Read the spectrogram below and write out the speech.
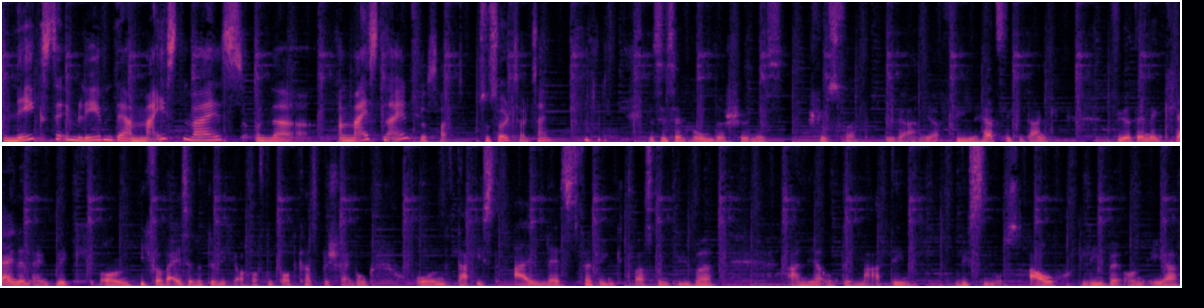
Nächste im Leben, der am meisten weiß und am meisten Einfluss hat. So soll es halt sein. das ist ein wunderschönes Schlusswort, liebe Anja. Vielen herzlichen Dank für deinen kleinen Einblick und ich verweise natürlich auch auf die Podcast-Beschreibung und da ist alles verlinkt, was man über Anja und den Martin wissen muss. Auch Liebe on Air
